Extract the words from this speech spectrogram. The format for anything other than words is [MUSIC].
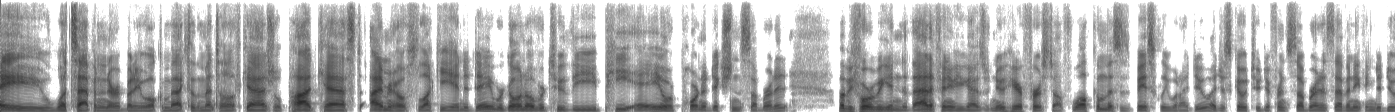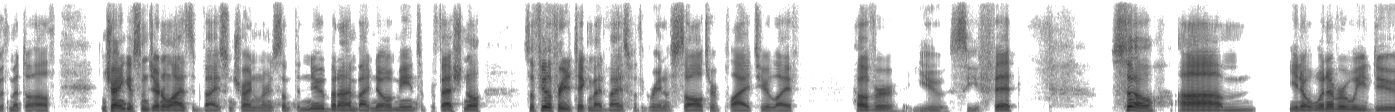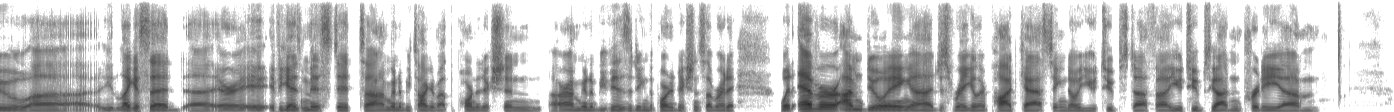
Hey, what's happening, everybody? Welcome back to the Mental Health Casual Podcast. I'm your host, Lucky, and today we're going over to the PA or porn addiction subreddit. But before we get into that, if any of you guys are new here, first off, welcome. This is basically what I do. I just go to different subreddits that have anything to do with mental health and try and give some generalized advice and try and learn something new. But I'm by no means a professional. So feel free to take my advice with a grain of salt or apply it to your life however you see fit. So, um, you know, whenever we do, uh, like I said, uh, or if you guys missed it, uh, I'm going to be talking about the porn addiction, or I'm going to be visiting the porn addiction subreddit. Whatever I'm doing, uh, just regular podcasting, no YouTube stuff. Uh, YouTube's gotten pretty, um,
